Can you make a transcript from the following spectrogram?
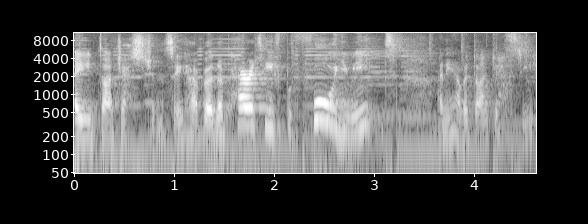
aid digestion. So you have an aperitif before you eat, and you have a digestif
